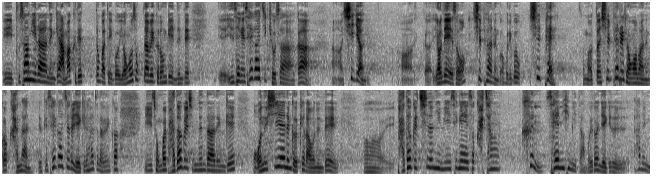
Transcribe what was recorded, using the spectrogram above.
이 부상이라는 게 아마 그랬던 것 같아요. 뭐 영어 속담에 그런 게 있는데 예, 인생의 세 가지 교사가 어, 시련, 어, 그러니까 연애에서 실패하는 거 그리고 실패 정말 어떤 실패를 경험하는 것, 가난 이렇게 세 가지를 얘기를 하더라고요. 그러니까 이 정말 바닥을 짚는다는 게뭐 어느 시에는 그렇게 나오는데 어, 이 바닥을 치는 힘이 생애에서 가장 큰 센 힘이다. 뭐 이런 얘기를 하는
